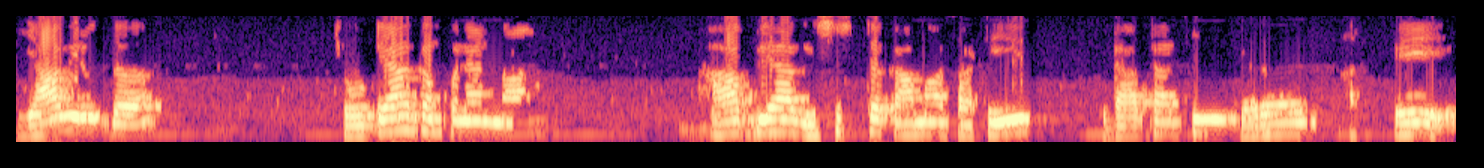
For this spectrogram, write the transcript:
या विरुद्ध छोट्या कंपन्यांना आपल्या विशिष्ट कामासाठी डाटाची गरज असते.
